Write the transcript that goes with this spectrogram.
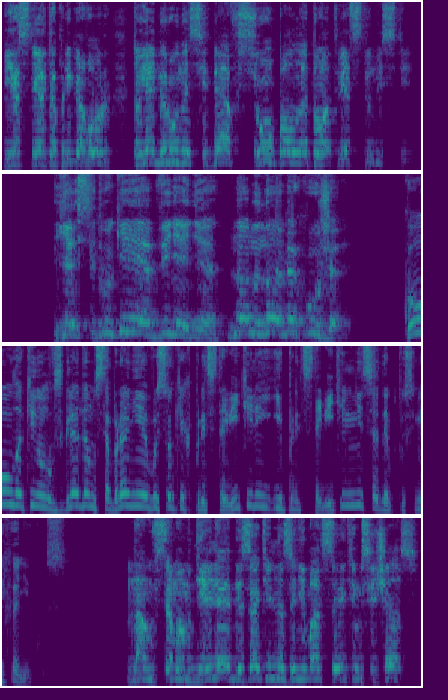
Если это приговор, то я беру на себя всю полноту ответственности». «Есть и другие обвинения, намного хуже!» Коул окинул взглядом собрание высоких представителей и представительниц Адептус Механикус. «Нам в самом деле обязательно заниматься этим сейчас?»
